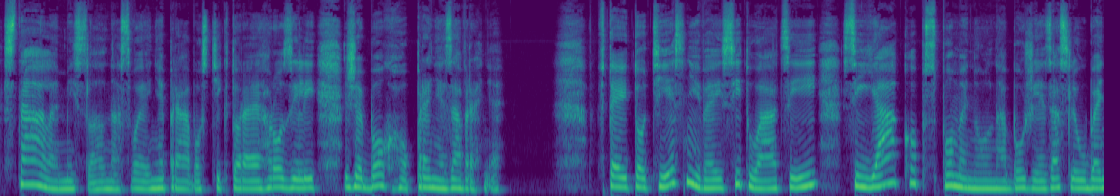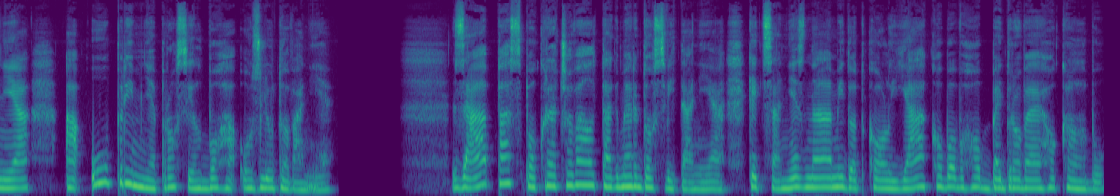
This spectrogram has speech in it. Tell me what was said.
Stále myslel na svoje neprávosti, ktoré hrozili, že Boh ho pre ne zavrhne. V tejto tiesnivej situácii si Jákob spomenul na Božie zasľúbenia a úprimne prosil Boha o zľutovanie. Zápas pokračoval takmer do svitania, keď sa neznámy dotkol Jákobovho bedrového klbu.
